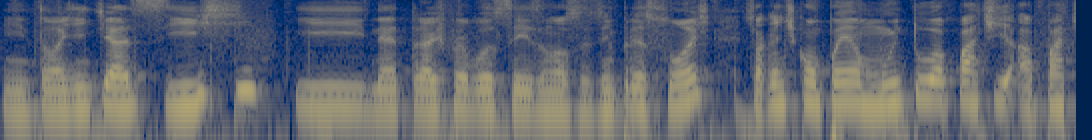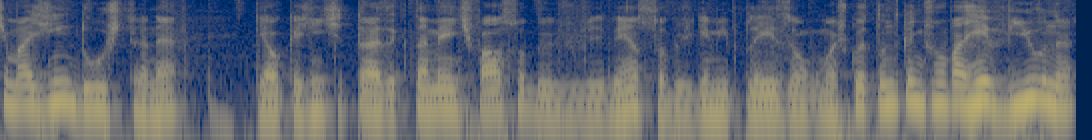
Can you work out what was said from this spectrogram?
Então a gente assiste e né, traz para vocês as nossas impressões. Só que a gente acompanha muito a parte, a parte mais de indústria, né? Que é o que a gente traz aqui também. A gente fala sobre os eventos, sobre os gameplays, algumas coisas. Tanto que a gente não faz review, né?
